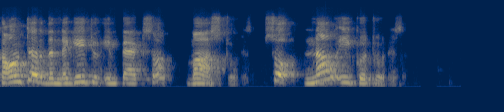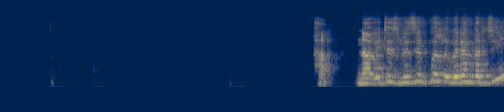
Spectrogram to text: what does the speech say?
counter the negative impacts of mass tourism. So now ecotourism. Huh. Now it is visible, Virendraji?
